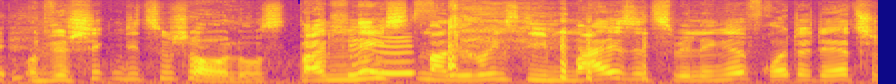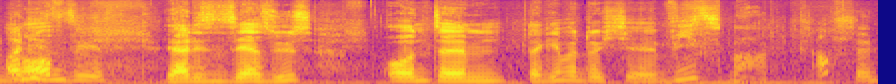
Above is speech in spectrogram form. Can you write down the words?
und wir schicken die Zuschauer los. Beim nächsten Mal übrigens die Meise-Zwillinge. Freut euch da jetzt schon Oh, die drauf. sind süß. Ja, die sind sehr süß. Und ähm, da gehen wir durch äh, Wiesbaden. Auch schön.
